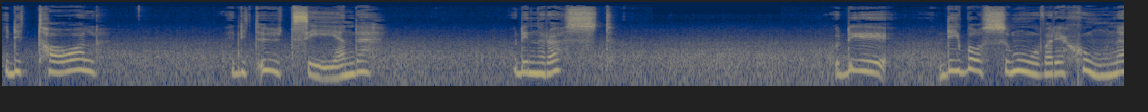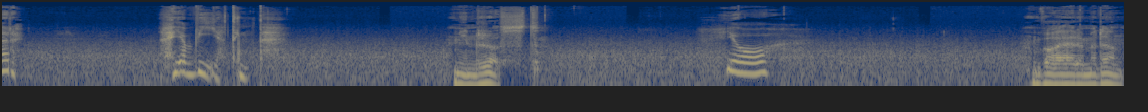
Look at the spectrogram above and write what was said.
i ditt tal, i ditt utseende och din röst. Och det, det är bara små variationer. Jag vet inte. Min röst. Ja, Vad är det med den?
